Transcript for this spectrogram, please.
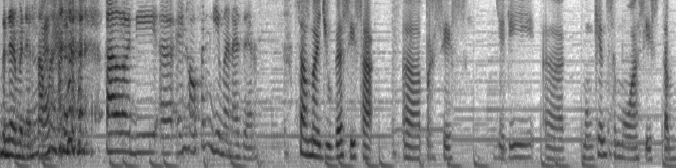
Benar-benar sama. Kalau di uh, Eindhoven gimana Zer? Sama juga sih Sa, uh, persis. Jadi uh, mungkin semua sistem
